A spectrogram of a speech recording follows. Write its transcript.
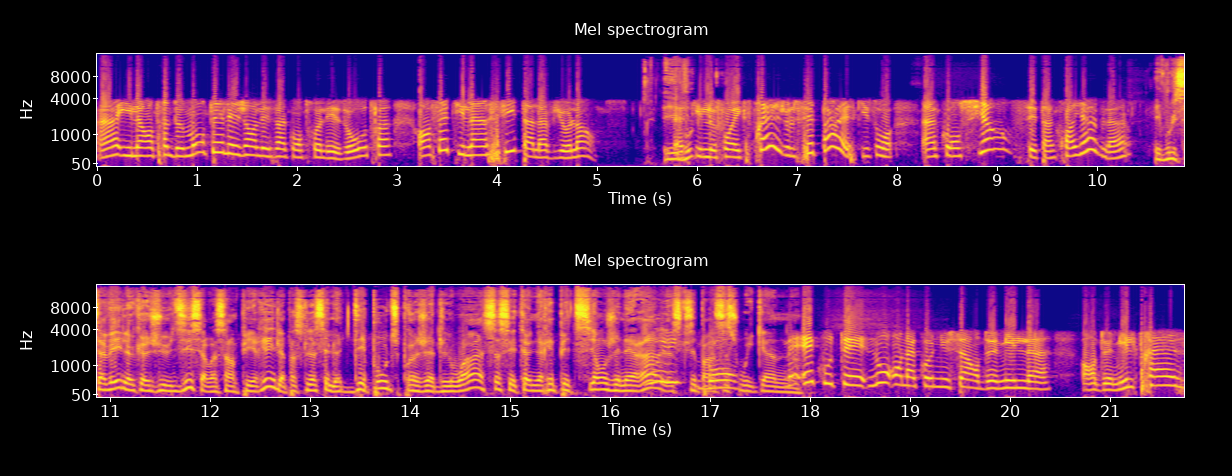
Hein, il est en train de monter les gens les uns contre les autres. En fait, il incite à la violence. Est-ce vous, qu'ils le font exprès? Je ne sais pas. Est-ce qu'ils sont inconscients? C'est incroyable. Hein et vous le savez là, que jeudi, ça va s'empirer, parce que là, c'est le dépôt du projet de loi. Ça, c'était une répétition générale Oui, de ce qui s'est passé bon. ce week-end. Mais écoutez, nous, on a connu ça en, 2000, euh, en 2013.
